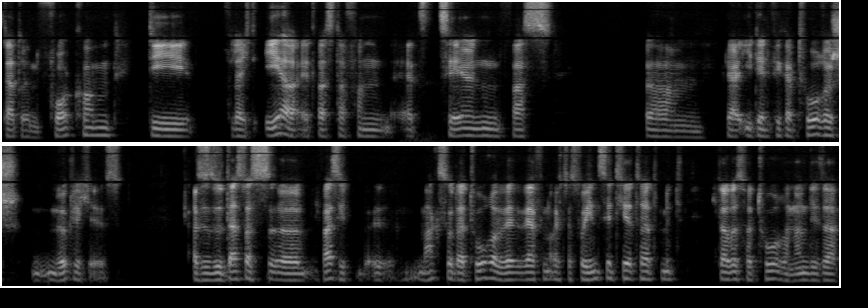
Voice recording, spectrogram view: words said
da drin vorkommen, die vielleicht eher etwas davon erzählen, was ähm, ja, identifikatorisch möglich ist. Also so das, was, äh, ich weiß nicht, äh, Max oder Tore, wer, wer, von euch das vorhin zitiert hat, mit, ich glaube, es war Tore, ne? dieser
